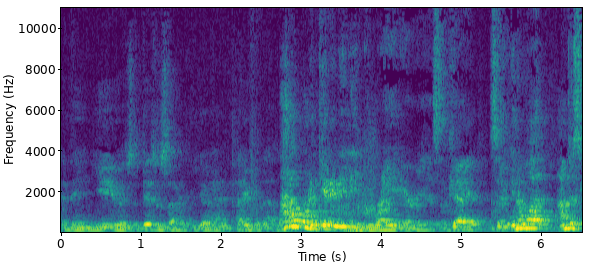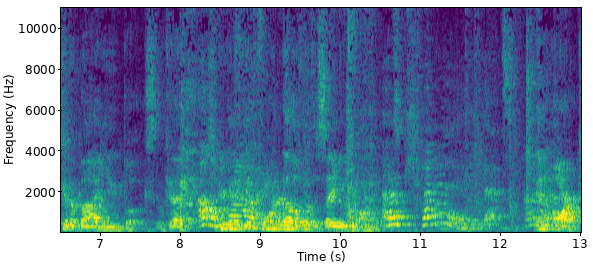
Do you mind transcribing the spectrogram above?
And then you, as the business owner, can go down and pay for that I don't want to get in any gray areas, okay? So you know what? I'm just going to buy you books, okay? so you're going to get four hundred dollars worth of savings formulas Okay, that's good. And art.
